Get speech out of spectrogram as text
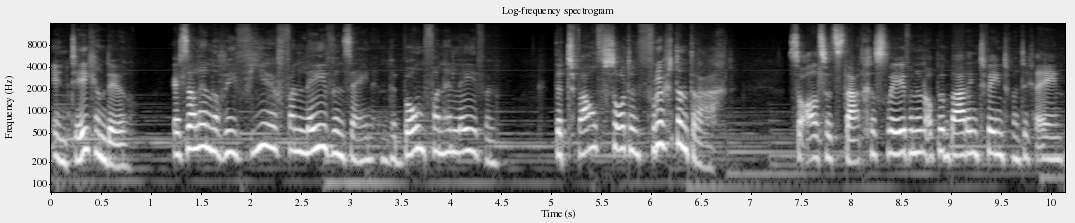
Integendeel, er zal een rivier van leven zijn in de boom van het leven, de twaalf soorten vruchten draagt, zoals het staat geschreven in Openbaring 22:1.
